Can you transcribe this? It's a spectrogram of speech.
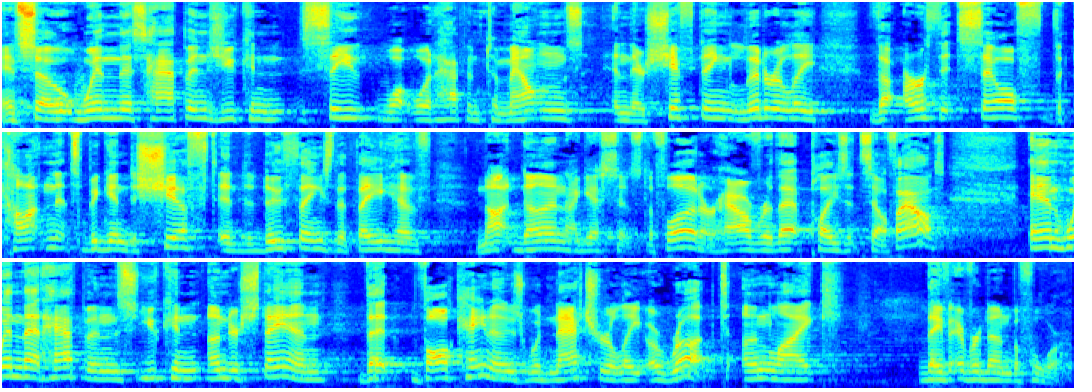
And so when this happens, you can see what would happen to mountains, and they're shifting. Literally, the earth itself, the continents begin to shift and to do things that they have not done, I guess, since the flood, or however that plays itself out. And when that happens, you can understand that volcanoes would naturally erupt, unlike they've ever done before.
